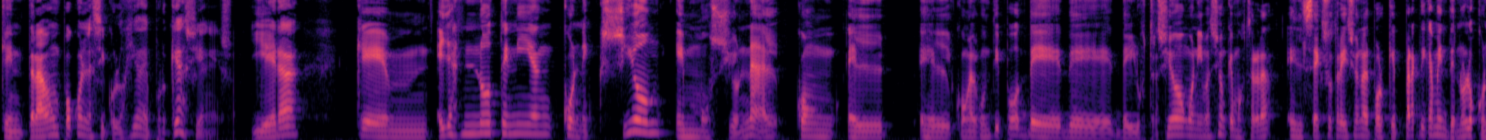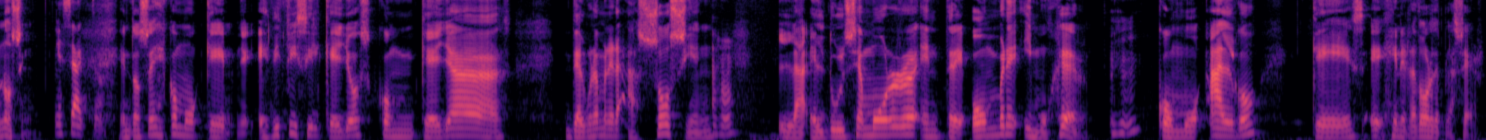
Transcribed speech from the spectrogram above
que entraba un poco en la psicología de por qué hacían eso. Y era que mm, ellas no tenían conexión emocional con el. el- con algún tipo de, de- de ilustración o animación que mostrara el sexo tradicional porque prácticamente no lo conocen. exacto. Entonces es como que eh, es difícil que ellos, con, que ellas de alguna manera asocien Ajá. La, el dulce amor entre hombre y mujer Ujú, como algo que es eh, generador de placer.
